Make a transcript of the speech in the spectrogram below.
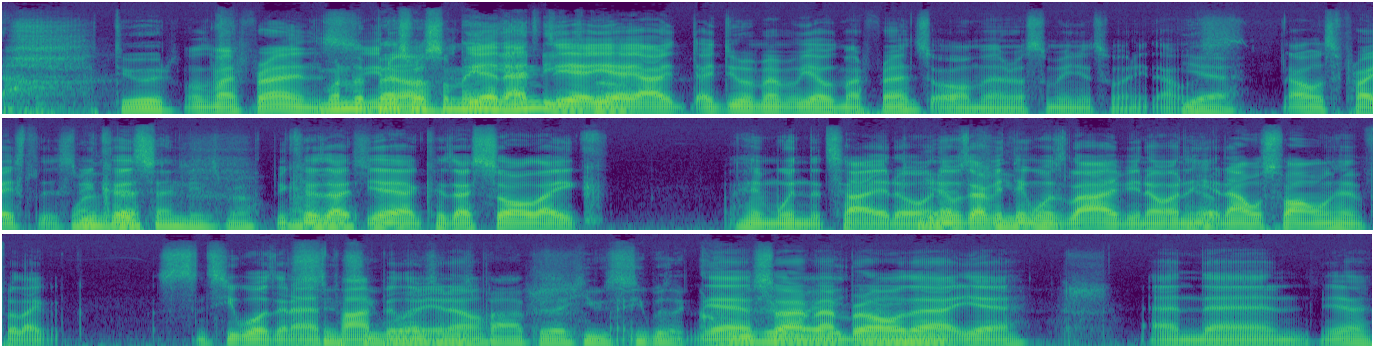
dude. with my friends. One of the best know? WrestleMania yeah, that, endings, Yeah, bro. yeah, I, I do remember. Yeah, with my friends. Oh man, WrestleMania 20. That was Yeah. that was priceless One of the because best endings, bro. Because I yeah because I saw like him win the title and it was everything was live, you know, and, Yep. and I was following him for like since he wasn't as Since he popular, you wasn't as know. popular. He was he was a yeah, so I remember all that. Yeah, and then yeah.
